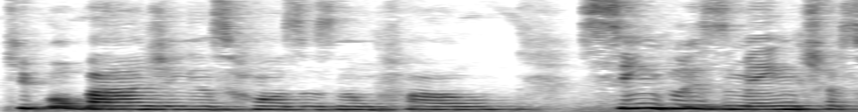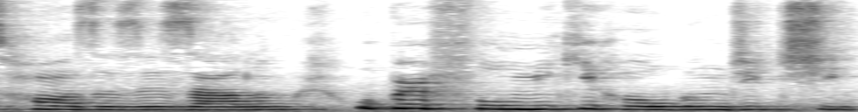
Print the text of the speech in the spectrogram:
que bobagem as rosas não falam, simplesmente as rosas exalam o perfume que roubam de ti.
